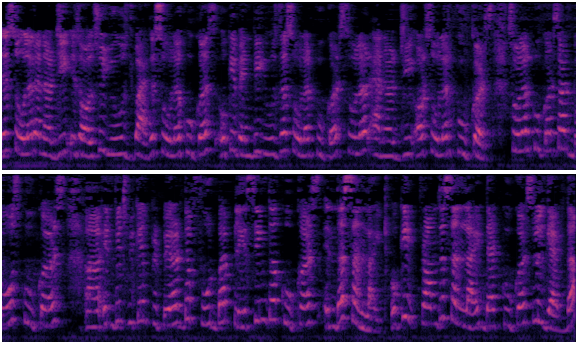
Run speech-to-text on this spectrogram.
this solar energy is also used by the solar cookers. Okay when we use the solar cookers solar energy or solar cookers. Solar cookers are those cookers uh, in which we can prepare the food by placing the cookers in the sunlight. Okay from the sunlight that cookers will get the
